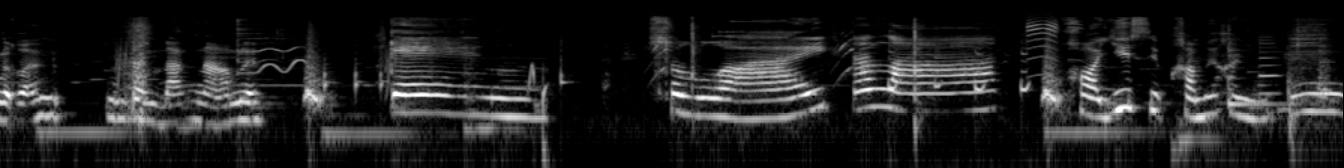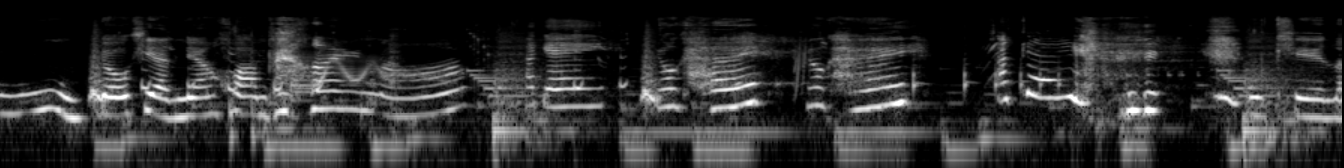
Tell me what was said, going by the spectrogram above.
แล้วก็มีสำลักน้ำเลย เก่ง สวย น่ารัก ขอ 20 คำให้คณิ้งอืมเดี๋ยวเขียนเรียงความไปให้นะโอเคโอเคโอเค โอเค โอเคไล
